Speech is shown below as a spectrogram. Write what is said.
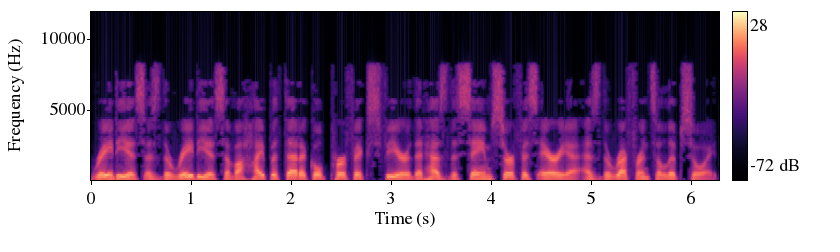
Radius is the radius of a hypothetical perfect sphere that has the same surface area as the reference ellipsoid.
